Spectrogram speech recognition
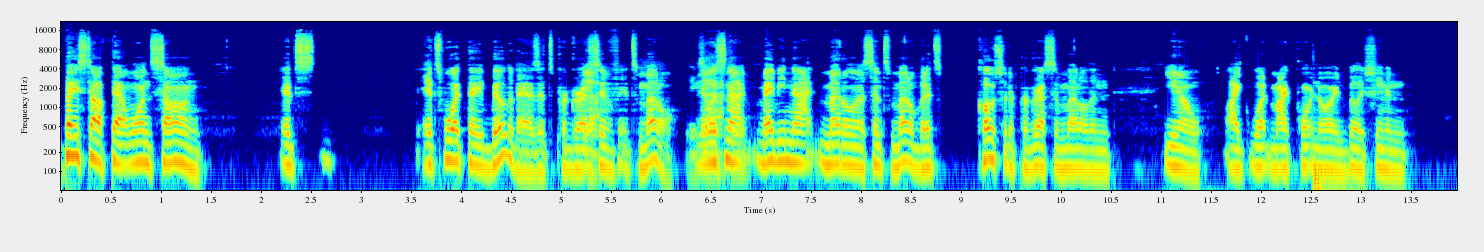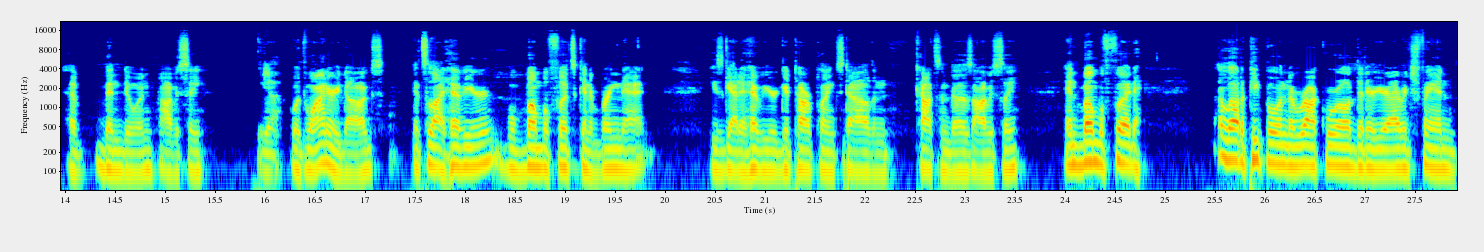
based off that one song, it's it's what they build it as. It's progressive. It's metal. Know, it's not maybe not metal in a sense of metal, but it's closer to progressive metal than you know like what Mike Portnoy and Billy Sheehan have been doing. Obviously, Yeah, with Winery Dogs, it's a lot heavier. Well, Bumblefoot's going to bring that. He's got a heavier guitar playing style than Kotzen does, obviously. And Bumblefoot, a lot of people in the rock world that are your average fan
